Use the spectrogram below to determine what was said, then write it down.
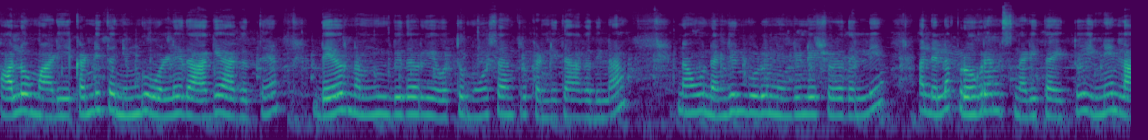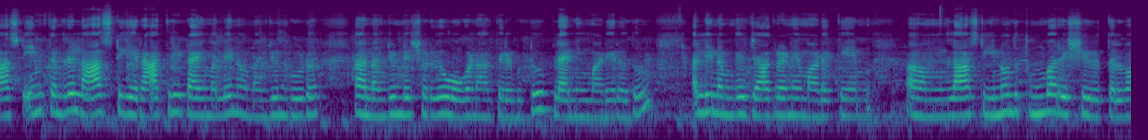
ಫಾಲೋ ಮಾಡಿ, ಖಂಡಿತ ನಿಮಗೂ ಒಳ್ಳೇದು ಆಗೇ ಆಗುತ್ತೆ. ದೇವ್ರು ನಂಬಿದವ್ರಿಗೆ ಯಾವತ್ತು ಮೋಸ ಅಂತೂ ಖಂಡಿತ ಆಗೋದಿಲ್ಲ. ನಾವು ನಂಜನಗೂಡು ನಂಜುಂಡೇಶ್ವರದಲ್ಲಿ ಅಲ್ಲೆಲ್ಲ ಪ್ರೋಗ್ರಾಮ್ಸ್ ನಡೀತಾ ಇತ್ತು. ಇನ್ನೇನು ಲಾಸ್ಟ್ ಏನಕ್ಕಂದರೆ ಲಾಸ್ಟಿಗೆ ರಾತ್ರಿ ಟೈಮಲ್ಲೇ ನಾವು ನಂಜನಗೂಡು ನಂಜುಂಡೇಶ್ವರಿಗೆ ಹೋಗೋಣ ಅಂತ ಹೇಳ್ಬಿಟ್ಟು ಪ್ಲ್ಯಾನಿಂಗ್ ಮಾಡಿರೋದು. ಅಲ್ಲಿ ನಮಗೆ ಜಾಗರಣೆ ಮಾಡೋಕ್ಕೆ ಲಾಸ್ಟ್ ಇನ್ನೊಂದು ತುಂಬ ರಶ್ ಇರುತ್ತಲ್ವ?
